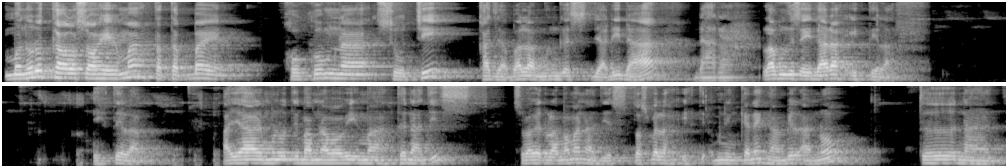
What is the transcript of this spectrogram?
menurut kalau soheh mah tetap baik hukumna suci kajaba lamun geus jadi da darah. Lamun geus darah ikhtilaf. Ikhtilaf aya menurut Imam Nawawi mah teu najis sebagai ulama mah najis. Tos belah mending keneh ngambil anu teu najis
